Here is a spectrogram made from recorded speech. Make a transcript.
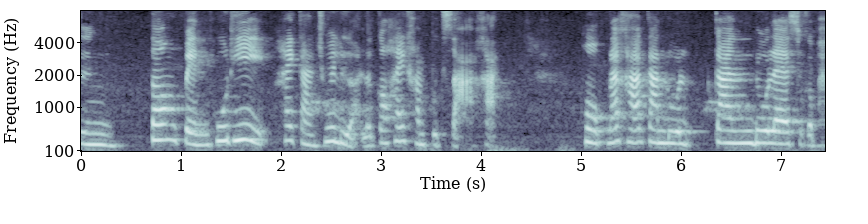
จึงต้องเป็นผู้ที่ให้การช่วยเหลือ แล้วก็ให้คำปรึกษาค่ะ 6. นะคะการดูการดูแลสุขภ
